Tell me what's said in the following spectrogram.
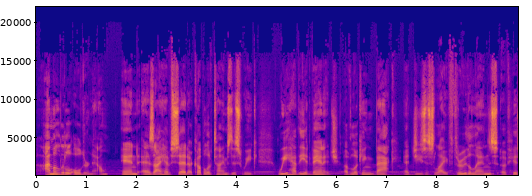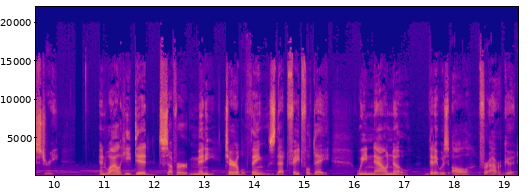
I'm a little older now, and as I have said a couple of times this week, we have the advantage of looking back at Jesus' life through the lens of history. And while he did suffer many terrible things that fateful day, we now know that it was all for our good.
